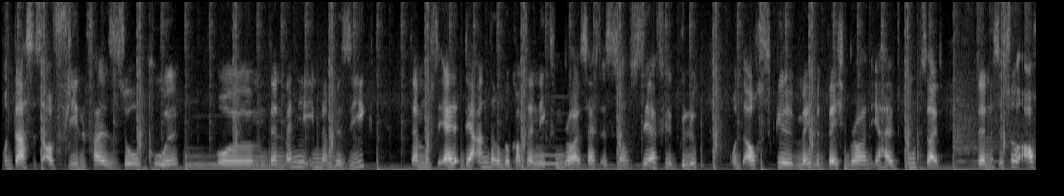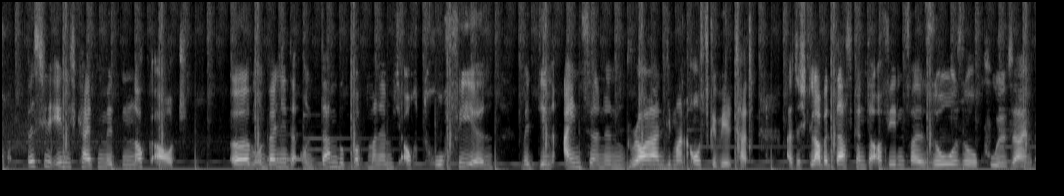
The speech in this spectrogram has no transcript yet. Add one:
Und das ist auf jeden Fall so cool. Um, denn wenn ihr ihn dann besiegt, dann muss er, der andere bekommt seinen nächsten Brawler. Das heißt, es ist auch sehr viel Glück und auch Skill, mit welchen Brawlern ihr halt gut seid. Denn es ist so auch ein bisschen Ähnlichkeiten mit Knockout. Ähm, und, wenn ihr da, und dann bekommt man nämlich auch Trophäen mit den einzelnen Brawlern, die man ausgewählt hat. Also ich glaube, das könnte auf jeden Fall so, so cool sein.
